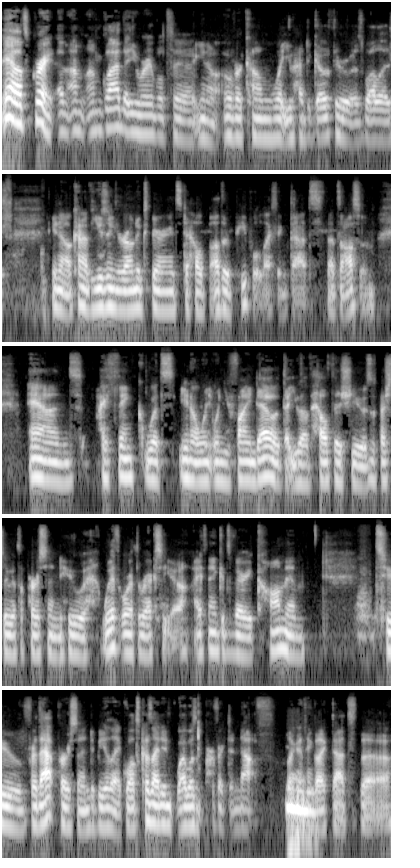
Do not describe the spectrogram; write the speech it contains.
Yeah, that's great. I'm I'm glad that you were able to, you know, overcome what you had to go through as well as, you know, kind of using your own experience to help other people. I think that's that's awesome. And I think what's, you know, when when you find out that you have health issues, especially with a person who with orthorexia, I think it's very common to for that person to be like, well, it's because I didn't I wasn't perfect enough. Like mm-hmm. I think like that's the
